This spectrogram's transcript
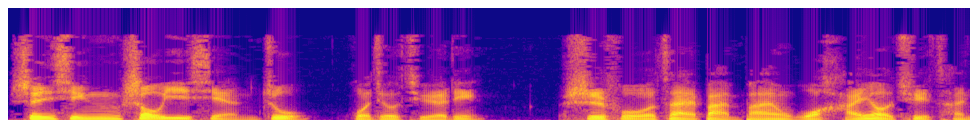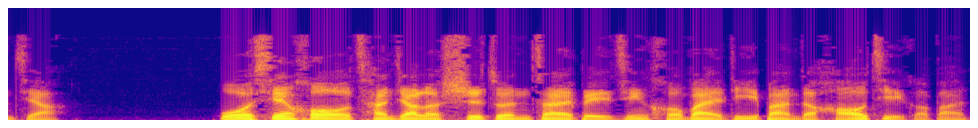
身心受益显著，我就决定，师傅再办班，我还要去参加。我先后参加了师尊在北京和外地办的好几个班，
